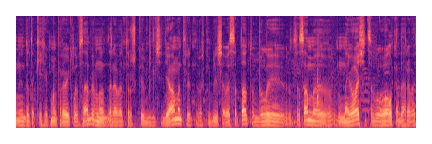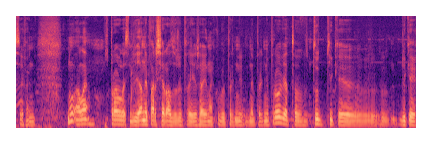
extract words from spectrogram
не до таких, як ми привикли в себе. У нас дерева трошки більші діаметри, трошки більша висота. То були це саме найважче, це була валка дерева сьогодні. Ну, але справилися. Я не перший раз вже приїжджаю на Куби Придніпров'я, то тут тільки, тільки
